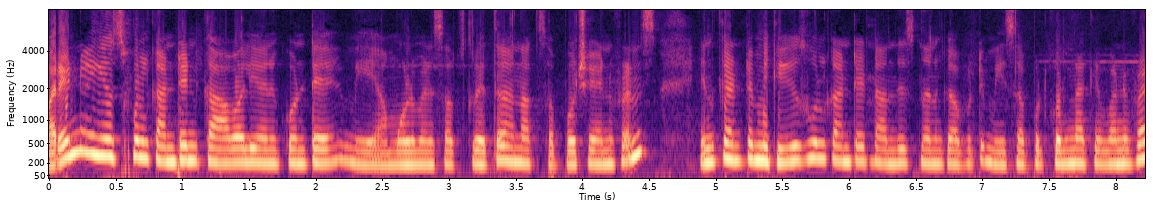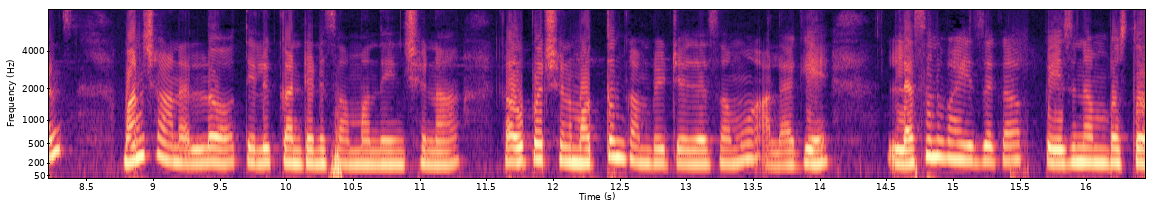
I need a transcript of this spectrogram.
మరెన్నో యూస్ఫుల్ కంటెంట్ కావాలి అనుకుంటే మీ అమూల్యమైన సబ్స్క్రైబ్ నాకు సపోర్ట్ చేయండి ఫ్రెండ్స్. ఎందుకంటే మీకు యూస్ఫుల్ కంటెంట్ అందిస్తున్నాను కాబట్టి మీ సపోర్ట్ కూడా నాకు ఇవ్వండి ఫ్రెండ్స్. మన ఛానల్లో తెలుగు కంటెంట్కి సంబంధించిన కౌపర్షన్ మొత్తం కంప్లీట్ చేసేసాము. అలాగే లెసన్ వైజ్గా పేజ్ నెంబర్స్తో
